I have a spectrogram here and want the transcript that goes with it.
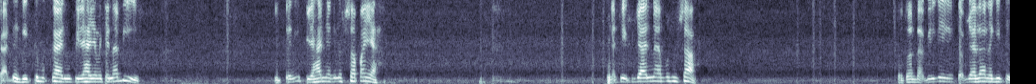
Tak ada. Kita bukan pilihan yang macam Nabi. Kita ni pilihan yang kena susah payah. Nak cari perjalanan pun susah. Kalau tuan tak pilih, tak berjalan lah kita.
